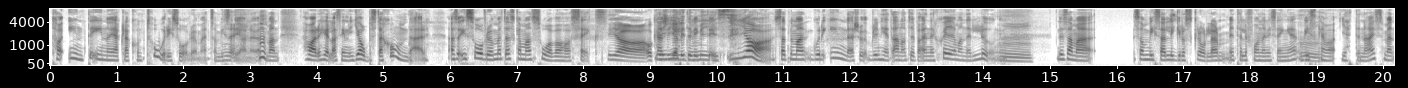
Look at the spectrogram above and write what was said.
ta inte in några jäkla kontor i sovrummet som vissa Nej. gör nu. Att man har hela sin jobbstation där. Alltså i sovrummet där ska man sova och ha sex. ja, och kanske göra lite mys. Ja, så att när man går in där så blir det en helt annan typ av energi och man är lugn. Mm. Det är samma som vissa ligger och scrollar med telefonen i sängen. Mm. Visst kan vara jättenice men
